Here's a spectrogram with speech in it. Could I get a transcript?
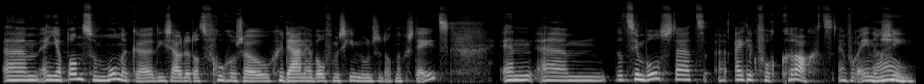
Ehm, en Japanse monniken die zouden dat vroeger zo gedaan hebben, of misschien doen ze dat nog steeds. En ehm, dat symbool staat eh, eigenlijk voor kracht en voor energie.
